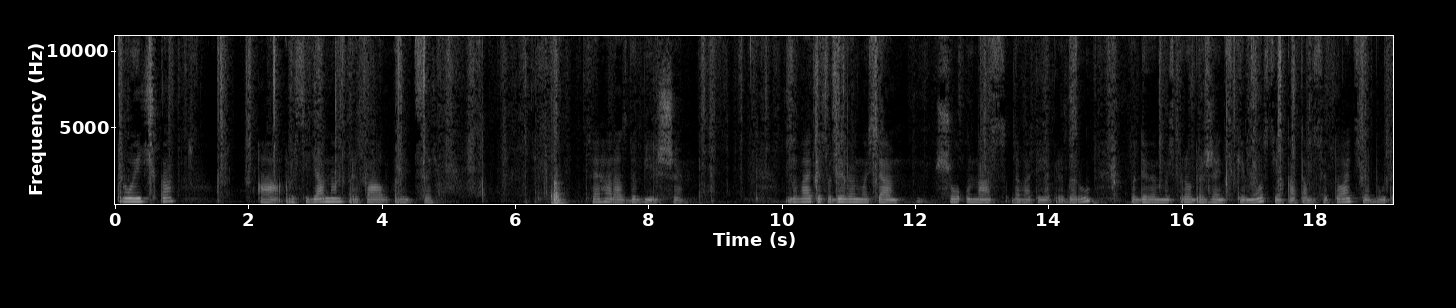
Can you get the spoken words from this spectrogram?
троєчка, а росіянам припав рицарь. Це гаразд більше. Давайте подивимося, що у нас. Давайте я приберу. Подивимось про Ображенський мост, яка там ситуація буде.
